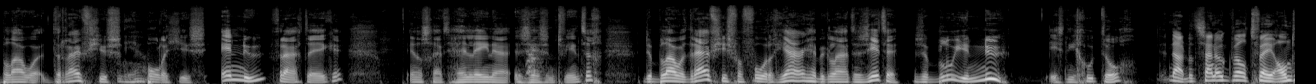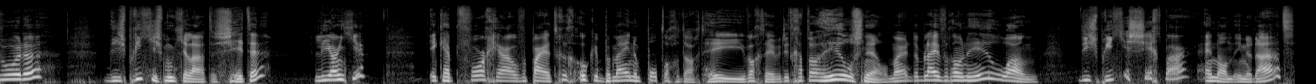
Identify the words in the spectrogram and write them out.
blauwe druifjesbolletjes. En nu, vraagteken. En dan schrijft Helena26. De blauwe druifjes van vorig jaar heb ik laten zitten. Ze bloeien nu. Is niet goed, toch? Nou, dat zijn ook wel twee antwoorden. Die sprietjes moet je laten zitten, Liantje. Ik heb vorig jaar of een paar jaar terug ook bij mij in een pot al gedacht... hé, hey, wacht even, dit gaat wel heel snel. Maar er blijven gewoon heel lang die sprietjes zichtbaar. En dan inderdaad,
